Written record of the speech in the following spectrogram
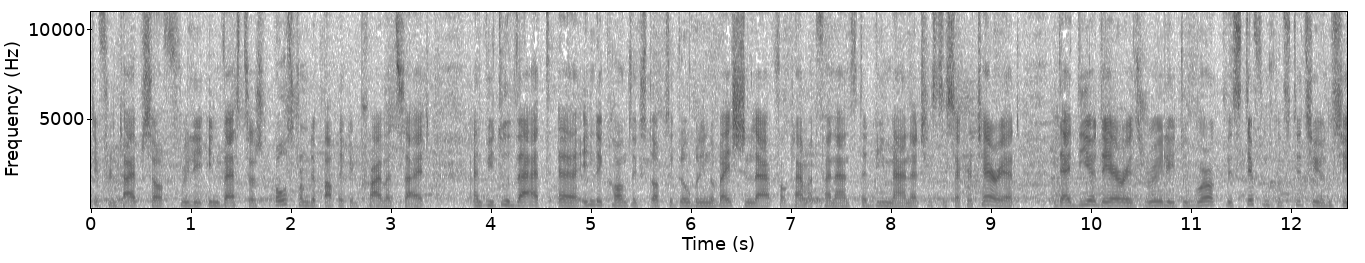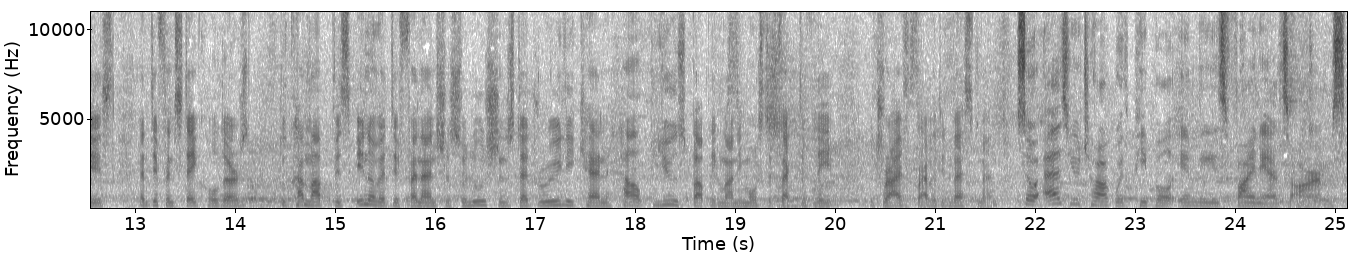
different types of really investors, both from the public and private side. And we do that uh, in the context of the Global Innovation Lab for Climate Finance that we manage as the Secretariat. The idea there is really to work with different constituencies and different stakeholders to come up with innovative financial solutions that really can help use public money most effectively to drive private investment. So, as you talk with people in these finance arms,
